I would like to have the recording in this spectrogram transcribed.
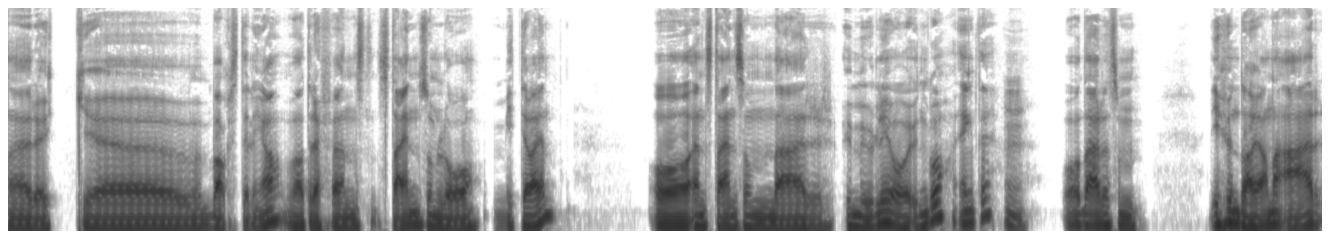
eh, røyk uh, bakstillinga ved å treffe en stein som lå midt i veien. Og en stein som det er umulig å unngå, egentlig. Mm. Og det er liksom De Hundaiene er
